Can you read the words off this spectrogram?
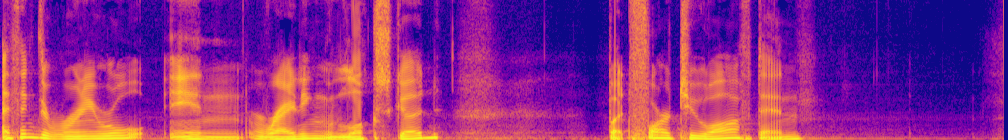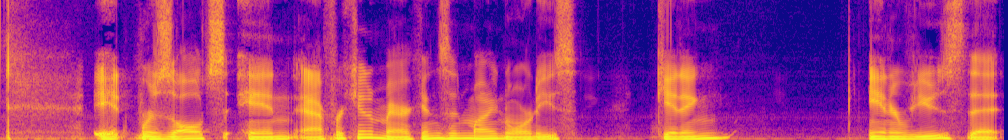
I think the Rooney rule in writing looks good, but far too often it results in African Americans and minorities getting interviews that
